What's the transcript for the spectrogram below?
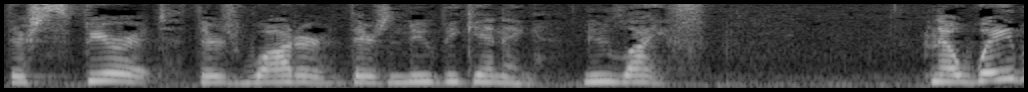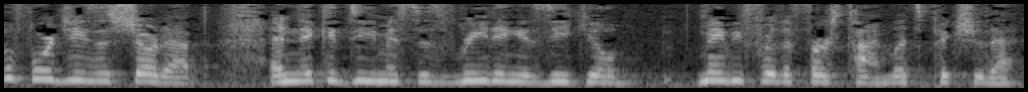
There's spirit, there's water, there's new beginning, new life. Now, way before Jesus showed up, and Nicodemus is reading Ezekiel maybe for the first time, let's picture that.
